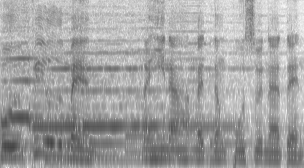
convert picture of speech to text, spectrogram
fulfillment na hinahangad ng puso natin.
